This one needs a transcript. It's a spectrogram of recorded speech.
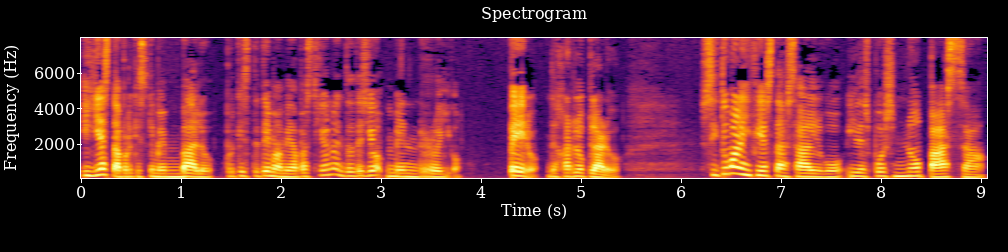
Y ya está, porque es que me embalo, porque este tema me apasiona, entonces yo me enrollo. Pero, dejarlo claro, si tú manifiestas algo y después no pasa,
